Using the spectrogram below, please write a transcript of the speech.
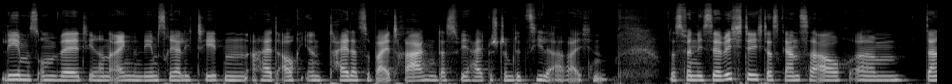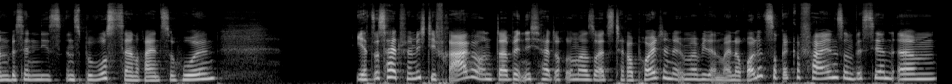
Lebensumwelt, ihren eigenen Lebensrealitäten halt auch ihren Teil dazu beitragen, dass wir halt bestimmte Ziele erreichen. Das finde ich sehr wichtig, das Ganze auch ähm, dann ein bisschen in ins Bewusstsein reinzuholen. Jetzt ist halt für mich die Frage, und da bin ich halt auch immer so als Therapeutin immer wieder in meine Rolle zurückgefallen, so ein bisschen. Ähm,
